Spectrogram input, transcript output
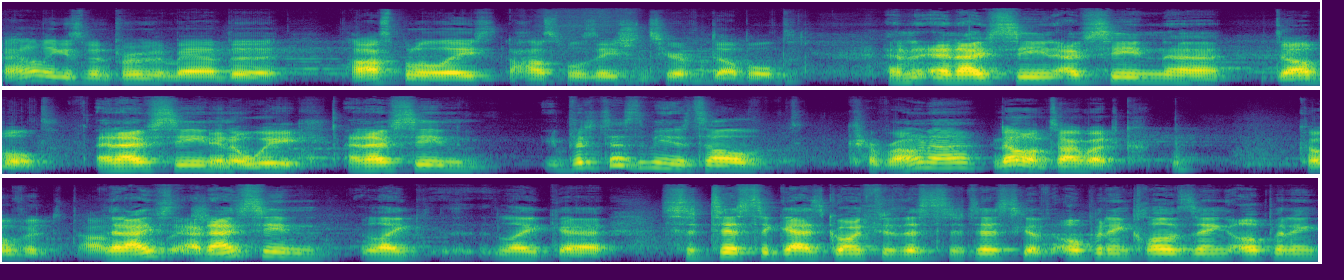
I don't think it's been proven, man. The hospital hospitalizations here have doubled, And and I've seen I've seen uh, doubled and I've seen in a week. and I've seen, but it doesn't mean it's all Corona. No, I'm talking about COVID. Then I've and I've seen like like uh, statistic guys going through the statistic of opening, closing, opening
